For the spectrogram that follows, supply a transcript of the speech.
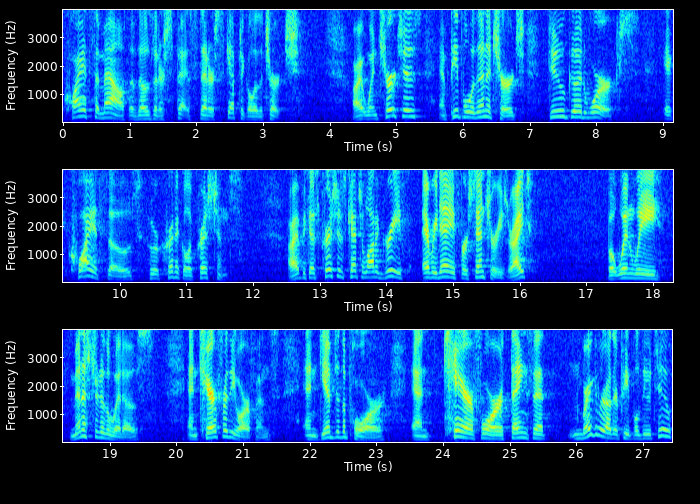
quiets the mouth of those that are, spe- that are skeptical of the church. All right, when churches and people within a church do good works, it quiets those who are critical of Christians. All right, because Christians catch a lot of grief every day for centuries, right? But when we minister to the widows and care for the orphans and give to the poor and care for things that regular other people do too,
